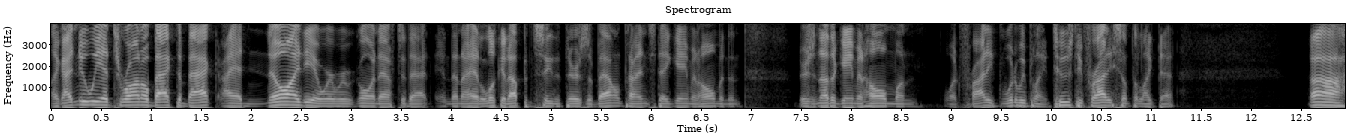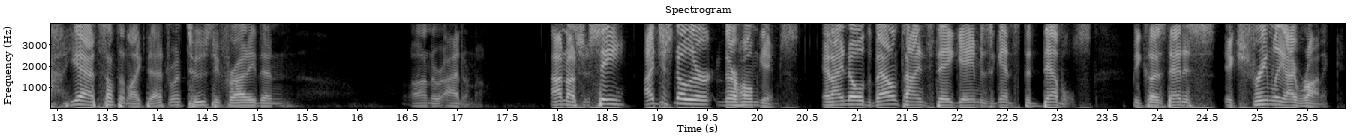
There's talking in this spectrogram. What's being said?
Like I knew we had Toronto back to back. I had no idea where we were going after that, and then I had to look it up and see that there's a Valentine's Day game at home, and then there's another game at home on what Friday? What are we playing? Tuesday, Friday, something like that. Uh yeah, it's something like that. Tuesday, Friday, then the I don't know. I'm not sure. See, I just know they're they're home games, and I know the Valentine's Day game is against the Devils because that is extremely ironic.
